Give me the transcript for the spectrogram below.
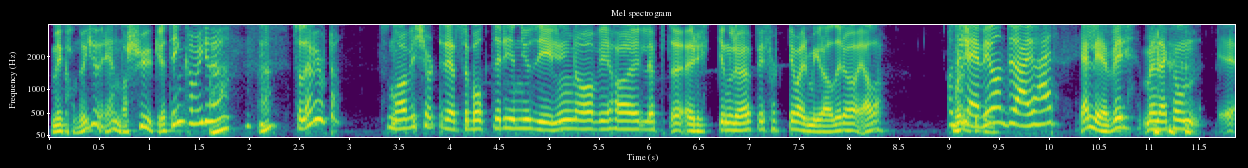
Men vi kan jo gjøre enda sjukere ting, kan vi ikke det? Ja. Så det har vi gjort, da. Så nå har vi kjørt racerbåter i New Zealand, og vi har løpt ørkenløp i 40 varmegrader, og ja da. Og du lever jo, du er jo her. Jeg lever, men jeg kan eh,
